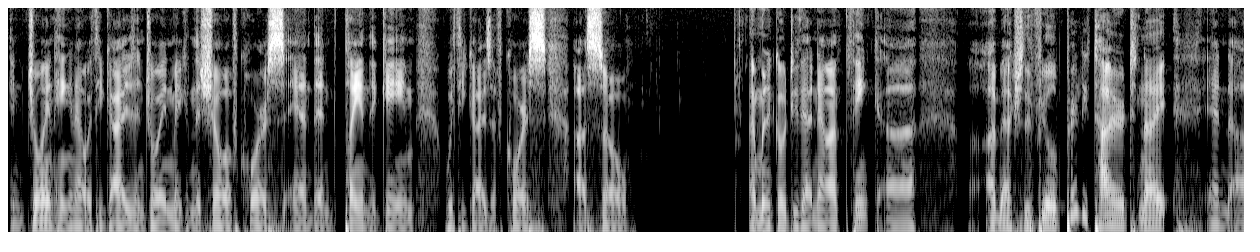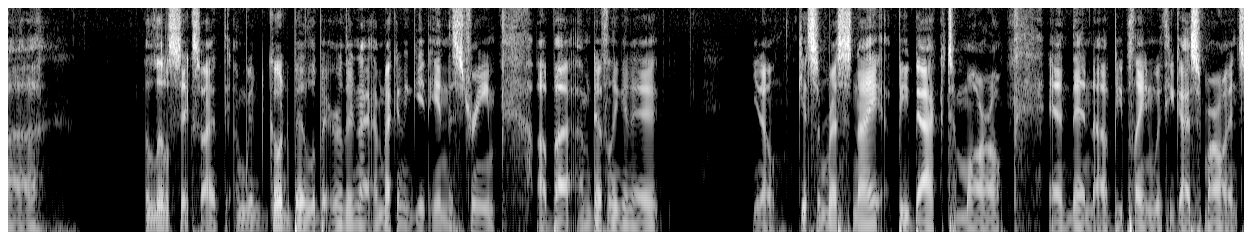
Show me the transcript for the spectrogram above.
enjoying hanging out with you guys, enjoying making the show, of course, and then playing the game with you guys, of course. so I'm gonna go do that now. I think. I'm actually feeling pretty tired tonight, and a little sick, so I am going to go to bed a little bit earlier tonight. I'm not going to get in the stream, uh, but I'm definitely going to, you know, get some rest tonight. Be back tomorrow, and then uh, be playing with you guys tomorrow, and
